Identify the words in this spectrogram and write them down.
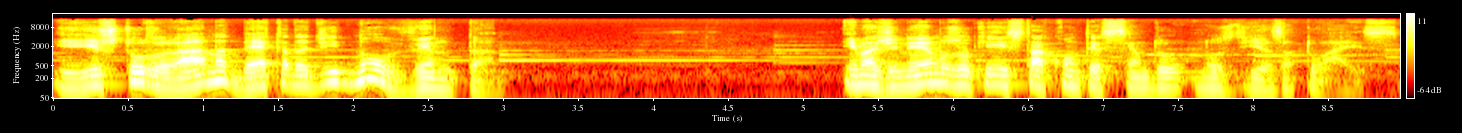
E isto lá na década de 90. Imaginemos o que está acontecendo nos dias atuais.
